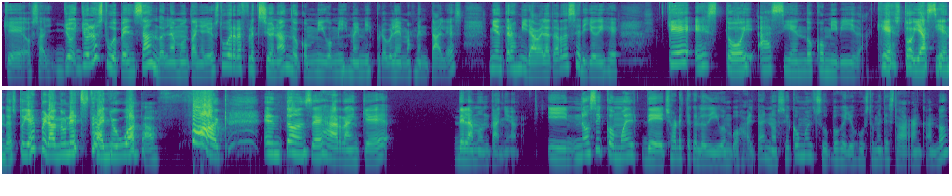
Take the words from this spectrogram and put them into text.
que, o sea, yo, yo lo estuve pensando en la montaña, yo estuve reflexionando conmigo misma y mis problemas mentales mientras miraba el atardecer y yo dije, ¿qué estoy haciendo con mi vida? ¿Qué estoy haciendo? Estoy esperando un extraño, what the fuck? Entonces arranqué de la montaña. Y no sé cómo él, de hecho, ahorita que lo digo en voz alta, no sé cómo él supo que yo justamente estaba arrancando.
